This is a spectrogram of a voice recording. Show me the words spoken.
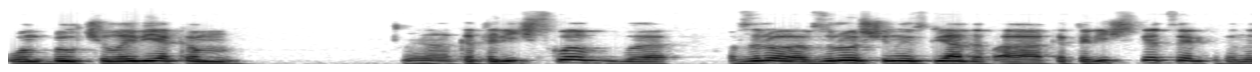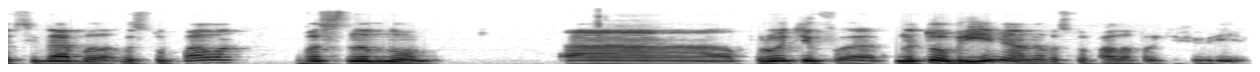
он был человеком а, католического взросшенных взглядов, а католическая церковь, она всегда была, выступала в основном а, против, э, на то время она выступала против евреев.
